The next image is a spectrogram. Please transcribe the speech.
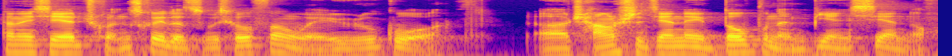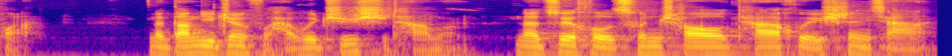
但那些纯粹的足球氛围，如果呃长时间内都不能变现的话，那当地政府还会支持他吗？那最后村超他会剩下，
